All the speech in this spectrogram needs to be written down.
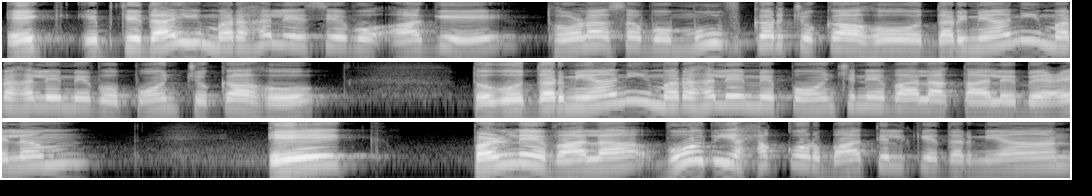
ایک ابتدائی مرحلے سے وہ آگے تھوڑا سا وہ موو کر چکا ہو، درمیانی مرحلے میں وہ پہنچ چکا ہو، تو وہ درمیانی مرحلے میں پہنچنے والا طالب علم، ایک پڑھنے والا وہ بھی حق اور باطل کے درمیان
